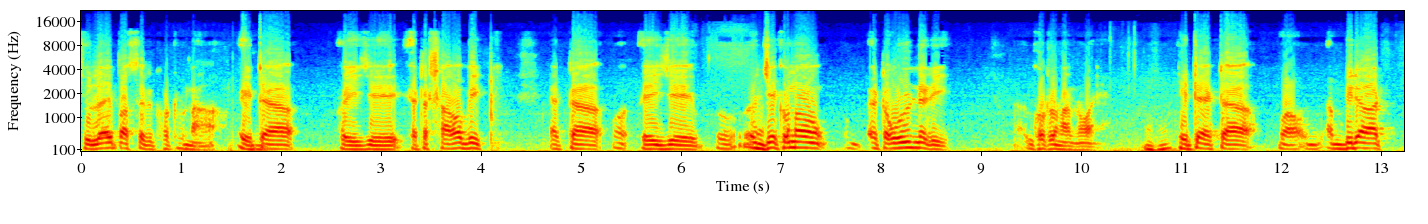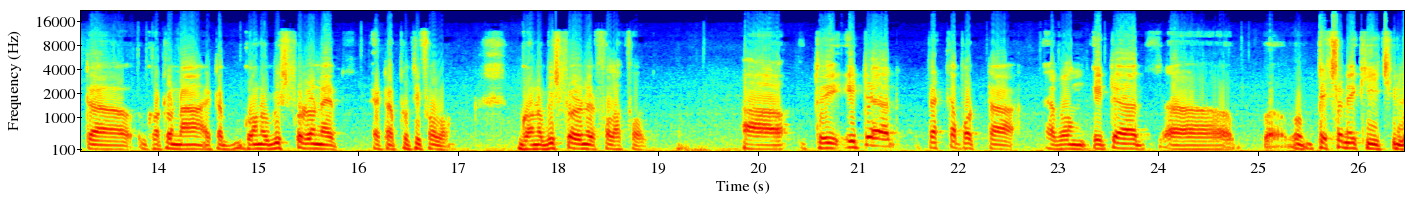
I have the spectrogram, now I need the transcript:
জুলাই পাসের ঘটনা, এটা এই যে এটা স্বাভাবিক একটা এই যে যে কোনো একটা অর্ডিনারি ঘটনা নয়। এটা একটা বিরাট ঘটনা একটা গণবিস্ফোরণের একটা প্রতিফলন গণবিস্ফোরণের ফলাফল। তো এটার প্রেক্ষাপটটা এবং এটার পেছনে কি ছিল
